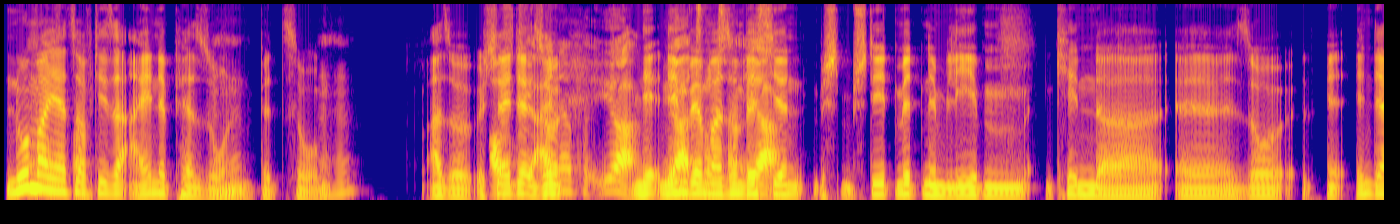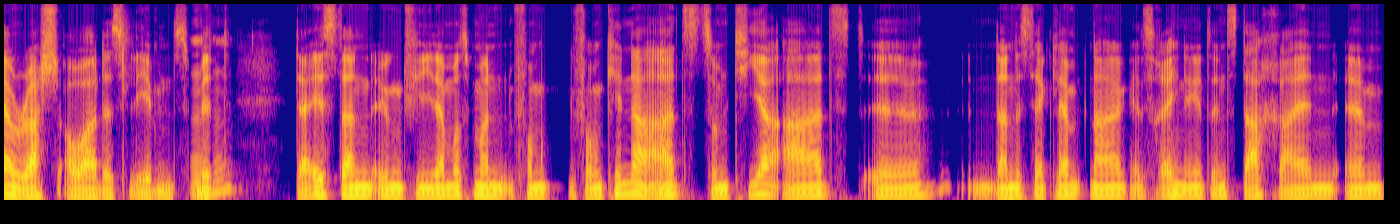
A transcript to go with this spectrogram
Nur mal jetzt auf diese eine Person mhm. bezogen. Mhm. Also stell dir so, eine, ja, ne, nehmen ja, wir mal so ein bisschen, ja. steht mitten im Leben, Kinder, äh, so in der Rush-Hour des Lebens mhm. mit da ist dann irgendwie, da muss man vom, vom Kinderarzt zum Tierarzt, äh, dann ist der Klempner, es regnet ins Dach rein, ähm,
